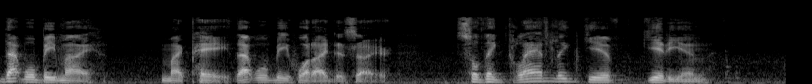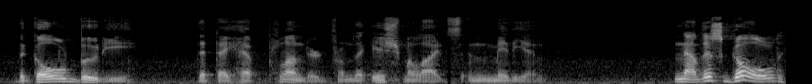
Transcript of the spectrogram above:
that will be my my pay. That will be what I desire. So they gladly give Gideon the gold booty that they have plundered from the Ishmaelites in Midian. Now, this gold,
